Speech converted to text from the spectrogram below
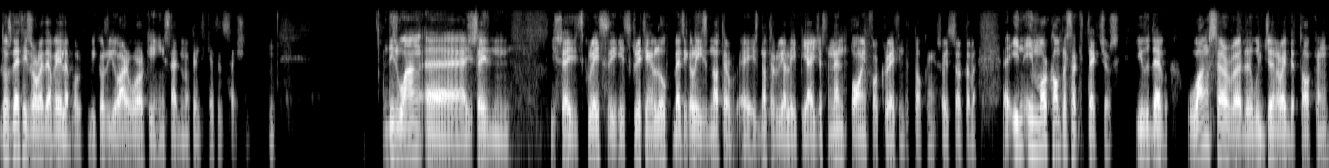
those data is already available because you are working inside an authenticated session. This one, uh, as you said, you say it's creating it's creating a loop. Basically is not a is not a real api just an endpoint for creating the token. So it's sort of a, in in more complex architectures you would have one server that will generate the token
